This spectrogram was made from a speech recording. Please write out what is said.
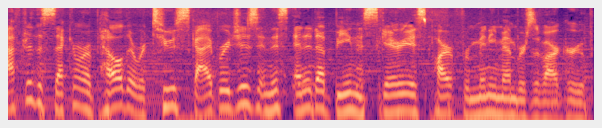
After the second rappel, there were two sky bridges, and this ended up being the scariest part for many members of our group.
